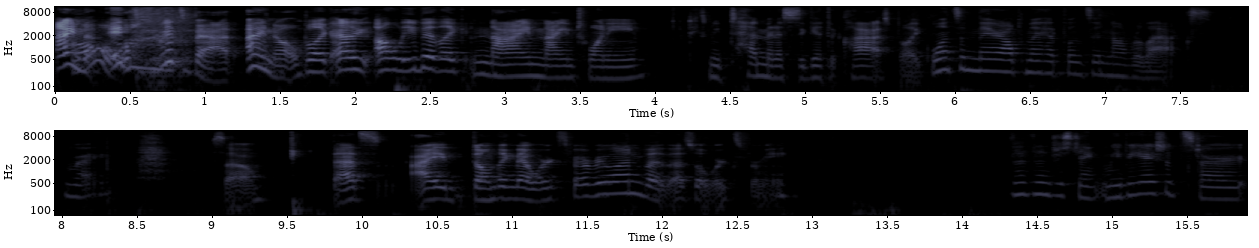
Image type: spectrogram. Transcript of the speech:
I know Oh. it's it's bad. I know, but like I I'll leave at like nine nine twenty. It takes me ten minutes to get to class, but like once I'm there, I'll put my headphones in and I'll relax. Right. So that's I don't think that works for everyone, but that's what works for me. That's interesting. Maybe I should start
